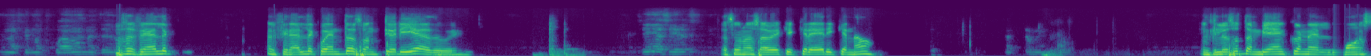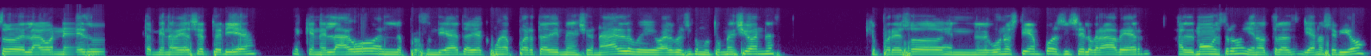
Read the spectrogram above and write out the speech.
en la que nos podamos meter. Pues al final de, al final de cuentas son teorías, güey. Sí, así es. Entonces uno sabe qué creer y qué no. Exactamente. Incluso también con el monstruo del lago Ness, también había esa teoría de que en el lago, en la profundidad, había como una puerta dimensional, güey, o algo así como tú mencionas, que por eso en algunos tiempos sí se lograba ver al monstruo y en otras ya no se vio.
